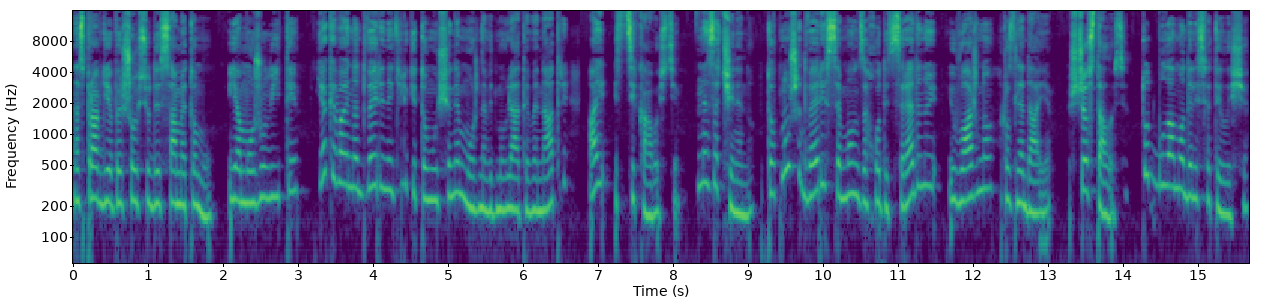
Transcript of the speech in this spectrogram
Насправді я прийшов сюди саме тому. Я можу війти. Я киваю на двері не тільки тому, що не можна відмовляти винатрі, а й з цікавості. Не зачинено. Товкнувши двері, Симон заходить всередину і уважно розглядає. Що сталося? Тут була модель святилища.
